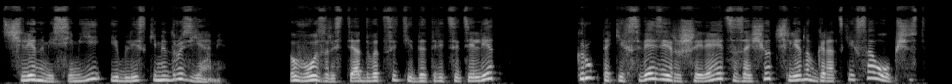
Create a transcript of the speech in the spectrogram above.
с членами семьи и близкими друзьями. В возрасте от 20 до 30 лет круг таких связей расширяется за счет членов городских сообществ,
